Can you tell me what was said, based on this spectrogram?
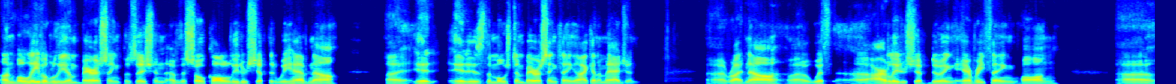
unbelievably embarrassing position of the so-called leadership that we have now, uh, it it is the most embarrassing thing I can imagine. Uh, right now, uh, with uh, our leadership doing everything wrong, uh,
